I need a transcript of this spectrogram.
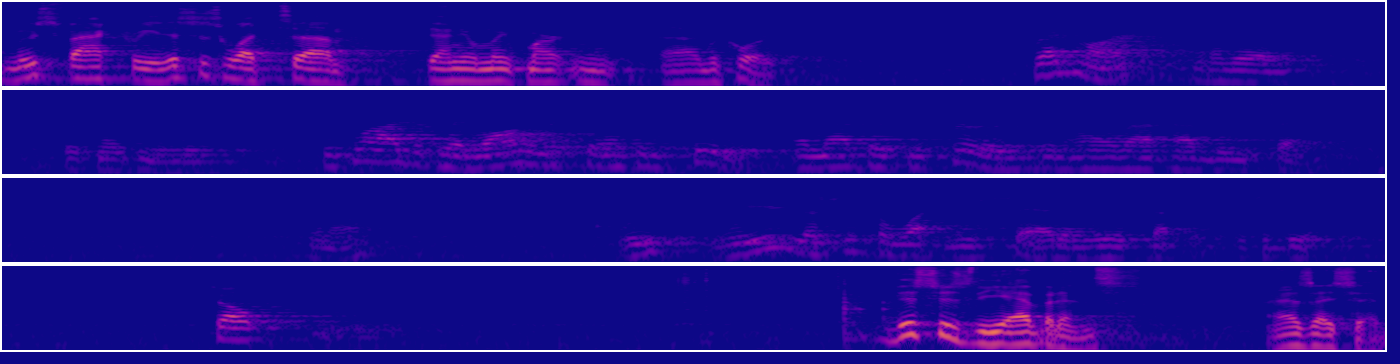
At Moose Factory, this is what um, Daniel MacMartin uh, records. Fred Mark, one of the First Nation members, replied that they had long wished to enter the treaty and that they concurred in all that had been said. You know? We, we listened to what you said and we accepted. It. It's a deal. So, this is the evidence, as I said,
